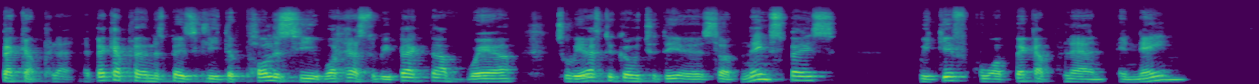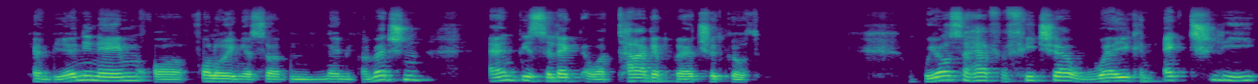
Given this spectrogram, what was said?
backup plan. A backup plan is basically the policy, what has to be backed up, where. So we have to go to the uh, certain namespace. We give our backup plan a name, can be any name or following a certain naming convention, and we select our target where it should go through. We also have a feature where you can actually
